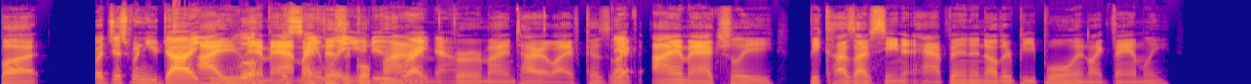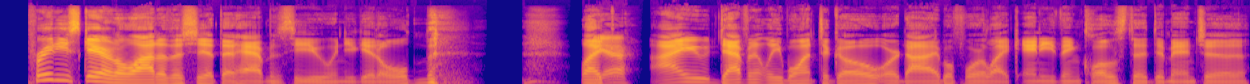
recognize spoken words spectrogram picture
But but just when you die, you I am at my physical prime right now. for my entire life because Yeah. like I am actually because I've seen it happen in other people and like family. Pretty scared a lot of the shit that happens to you when you get old. like yeah, I definitely want to go or die before like anything close to dementia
